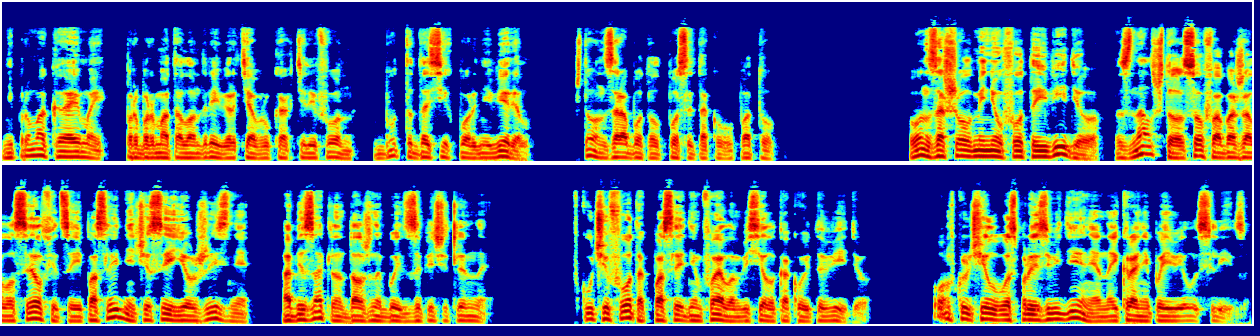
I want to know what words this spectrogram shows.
«Непромокаемый», — пробормотал Андрей, вертя в руках телефон, будто до сих пор не верил, что он заработал после такого потопа. Он зашел в меню фото и видео, знал, что Софа обожала селфицы, и последние часы ее жизни обязательно должны быть запечатлены. В куче фоток последним файлом висело какое-то видео. Он включил воспроизведение, на экране появилась Лиза.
